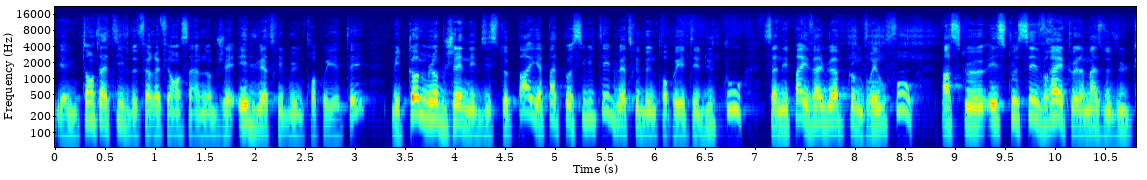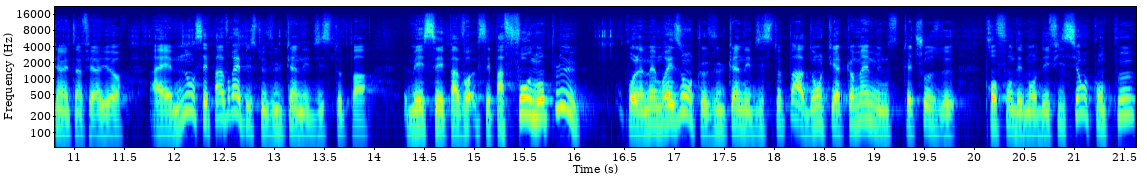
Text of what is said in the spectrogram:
Il y a une tentative de faire référence à un objet et de lui attribuer une propriété, mais comme l'objet n'existe pas, il n'y a pas de possibilité de lui attribuer une propriété. Du coup, ça n'est pas évaluable comme vrai ou faux. Parce que est-ce que c'est vrai que la masse de Vulcain est inférieure à m? Non, ce n'est pas vrai, puisque Vulcain n'existe pas. Mais ce n'est pas, pas faux non plus pour la même raison que Vulcain n'existe pas. Donc il y a quand même une, quelque chose de profondément déficient qu'on peut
